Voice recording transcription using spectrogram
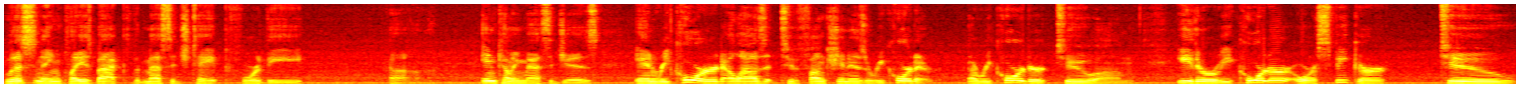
Listening plays back the message tape for the um, incoming messages, and record allows it to function as a recorder. A recorder to um, either a recorder or a speaker to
